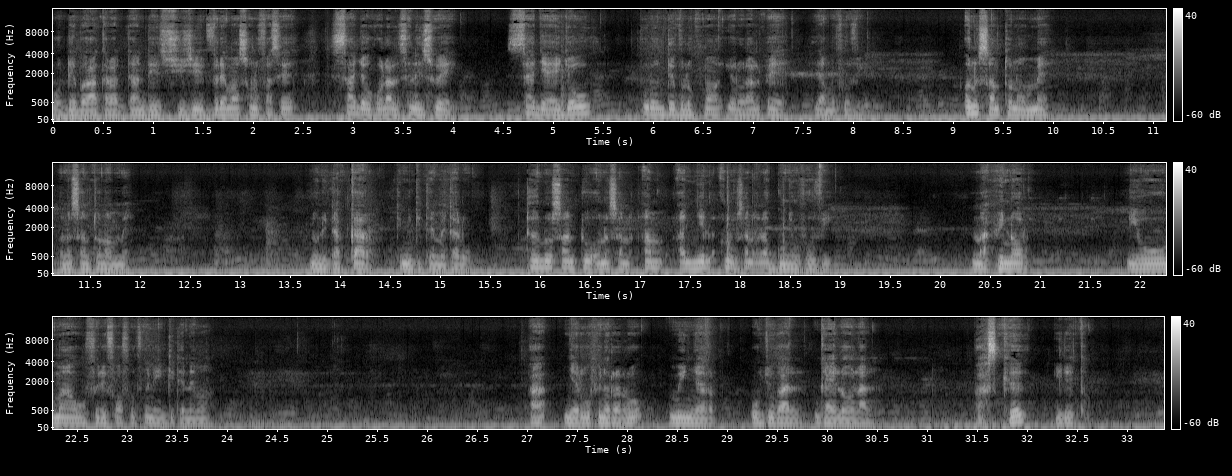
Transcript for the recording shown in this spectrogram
o débattre dans des sujets vraiment son facé sadio golal c'est les souhaits sadia e jow pour un développement yoloral pe ya mo fovi on santono me on santono me nuni dakar tini gite metalo tano santo on san am anyil on san ala gunyum fovi na pinor di o ma o fere fofo fene gite nema. A ñaru finoraro mi ñar ujugal gaylolal parce que il est temps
